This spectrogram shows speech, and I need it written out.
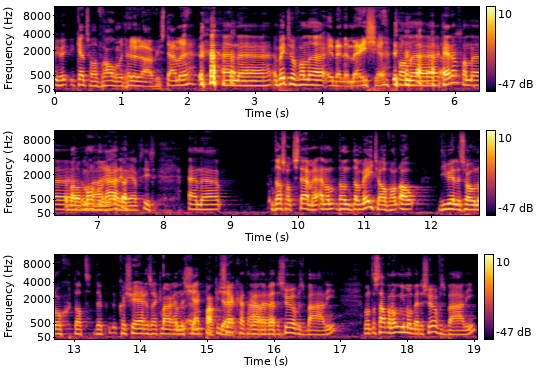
je, je kent ze wel, vrouwen met hele lage stemmen. En eh, een beetje van, eh, ik ben een meisje. Van, eh ken je dat? Van van Man de van de Radio. Radio, ja precies. En dat soort stemmen. En dan, dan, dan weet je al van, oh, die willen zo nog dat de, de cashier zeg maar De een, check een pakje ja. check gaat Ja, halen ja. bij de servicebalie. Want er staat dan ook niemand bij de servicebalie.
